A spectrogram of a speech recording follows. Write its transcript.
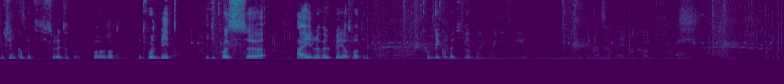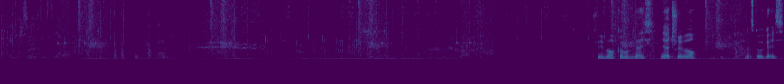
Machine competitive, vote. It would be if it was uh, high level players voting. It would be competitive. More, come on guys. Yeah, three more. Let's go guys.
